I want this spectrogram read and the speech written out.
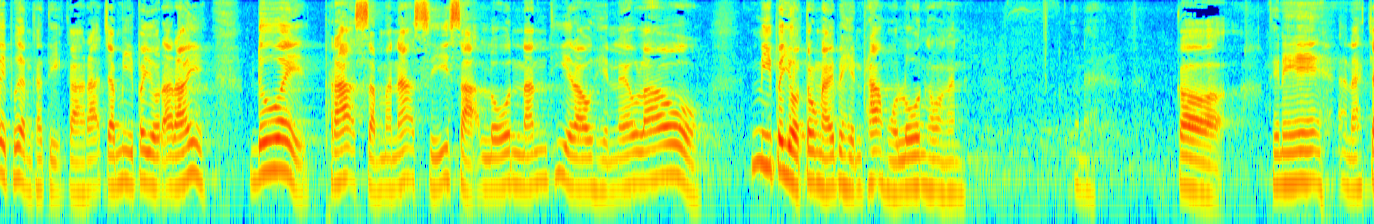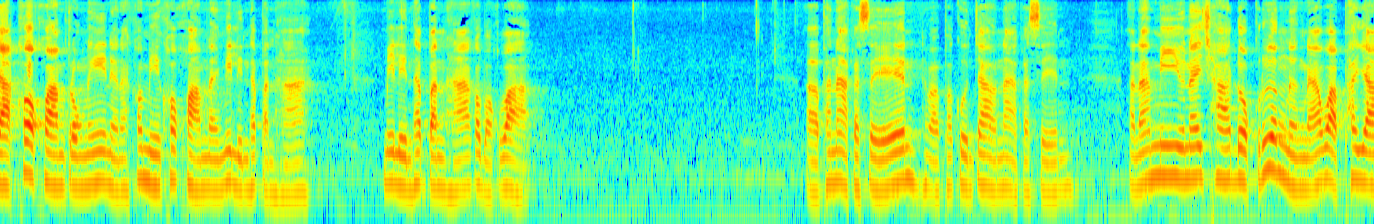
ย เพื่อนคติการะจะมีประโยชน์อะไร ด้วยพระสมณะศีสะโลนนั้นที่เราเห็นแล้วเล่า มีประโยชน์ตรงไหนไปเห็นพระหัวโลนเขาว่างั้นนะก็ทีนี้นะจากข้อความตรงนี้เนี่ยนะเขามีข้อความในมิลินทปัญหา มิลินทปัญหาก็บอกว่าพระนาคเษนว่าพระคุณเจ้านาคเษนนนะมีอยู่ในชาดกเรื่องหนึ่งนะว่าพญา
